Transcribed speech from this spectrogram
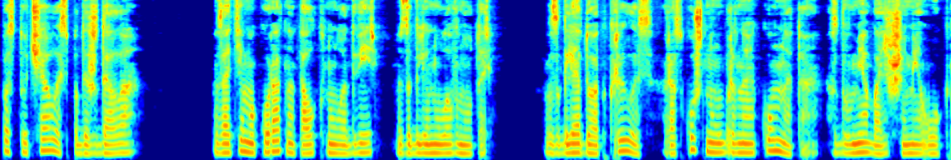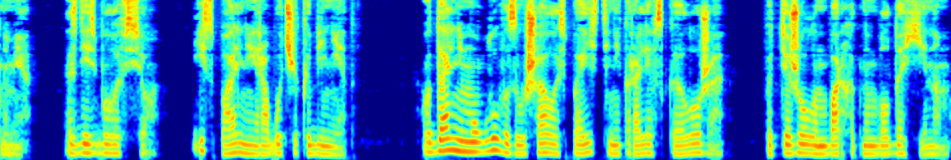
Постучалась, подождала. Затем аккуратно толкнула дверь, заглянула внутрь. Взгляду открылась роскошно убранная комната с двумя большими окнами. Здесь было все: И спальня, и рабочий кабинет. В дальнем углу возвышалась поистине королевская ложа под тяжелым бархатным балдахином.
